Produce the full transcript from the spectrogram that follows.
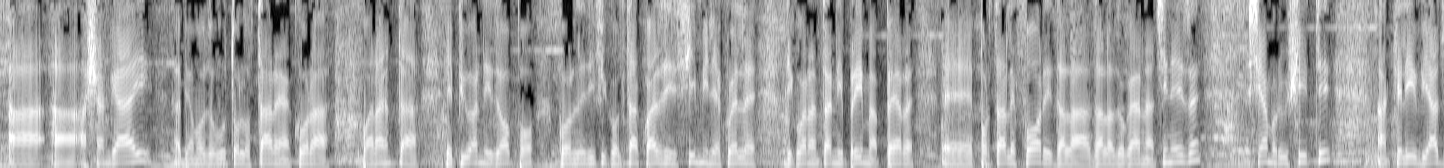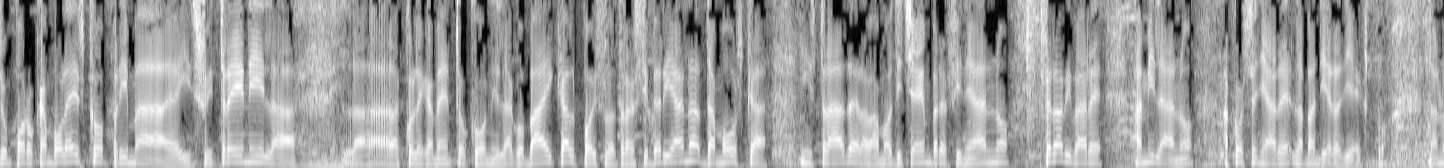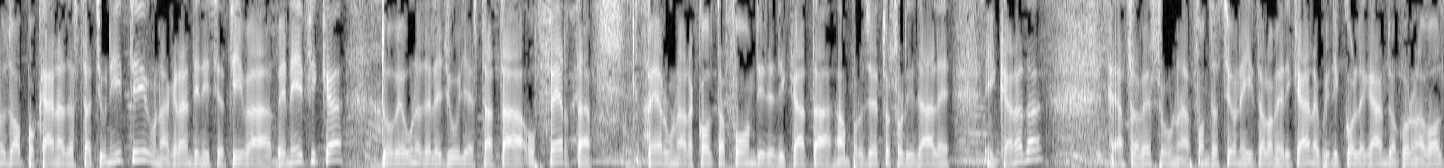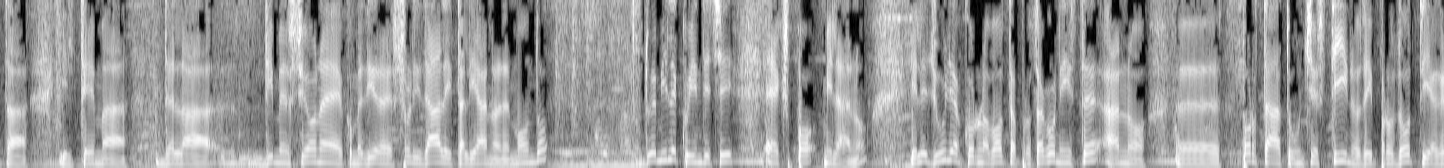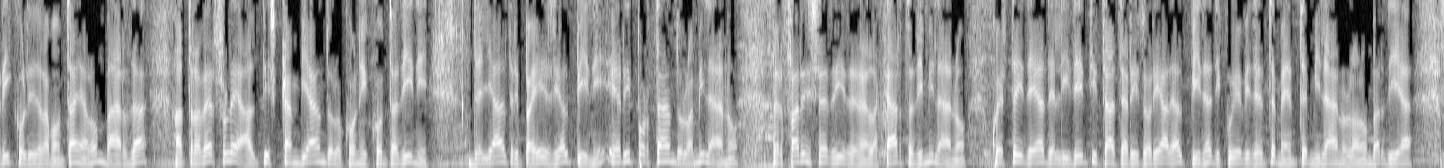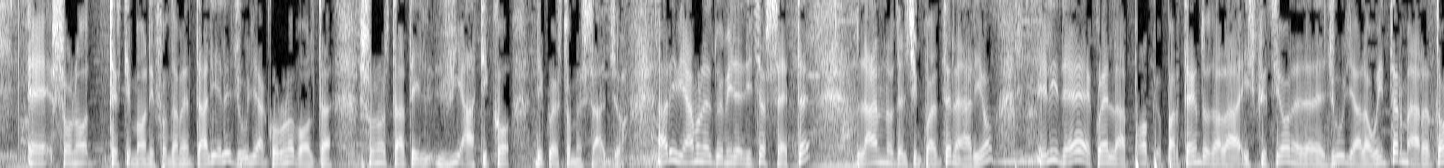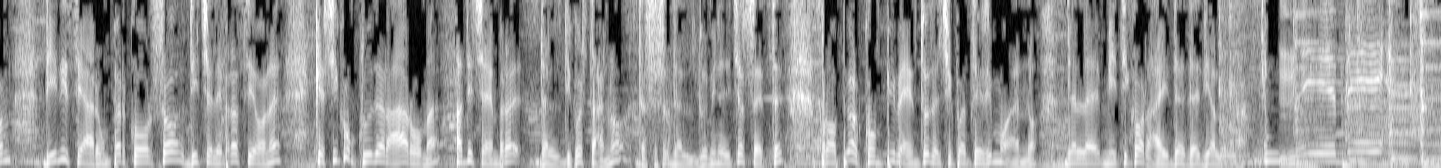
a, a, a, Shanghai, abbiamo dovuto lottare ancora 40 e più anni dopo con le difficoltà quasi simili a quelle di 40 anni prima per eh, portarle fuori dalla, dalla dogana cinese. Siamo riusciti, anche lì viaggio un po' rocambolesco, prima sui treni, il collegamento con il lago Baikal, poi sulla Transiberiana, da Mosca in strada, eravamo a dicembre, fine anno, per arrivare a Milano a consegnare la bandiera di Expo. L'anno dopo Canada-Stati Uniti, una grande iniziativa benefica dove una delle Giulie è stata offerta per una raccolta fondi dedicata a un progetto solidale in Canada attraverso una fondazione italo-americana, quindi collegando ancora una volta il tema della dimensione dire, solidale italiana nel mondo 2015 Expo Milano e le Giulie ancora una volta protagoniste hanno eh, portato un cestino dei prodotti agricoli della montagna lombarda attraverso le Alpi scambiandolo con i contadini degli altri paesi alpini e riportandolo a Milano per far inserire nella carta di Milano questa idea dell'identità territoriale alpina di cui evidentemente Milano e la Lombardia eh, sono testimoni fondamentali e le Giulie ancora una volta sono state il viatico di questo messaggio. Arriviamo nel 2017, l'anno del cinquantenario e l'idea è quella proprio partendo dalla iscrizione delle Giulia alla Winter Marathon di iniziare un percorso di celebrazione che si concluderà a Roma a dicembre del, di quest'anno, del, del 2017, proprio al compimento del cinquantesimo anno del mitico ride di allora. Maybe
